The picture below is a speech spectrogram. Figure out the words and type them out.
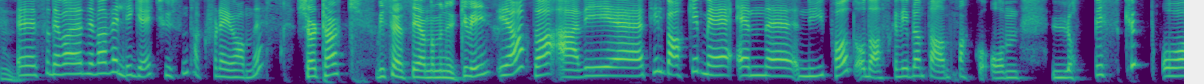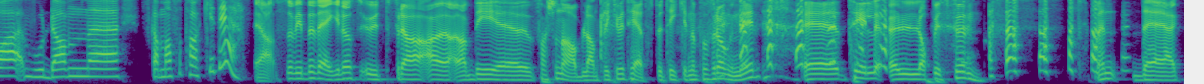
Mm. Eh, Så det var, det var veldig gøy. Tusen takk for det, Johannes. Sjøl takk. Vi ses igjen om en uke, vi. Ja, da er vi tilbake med en ny pod, og da skal vi blant annet snakke om loppiskupp, og hvordan skal man få tak i det? Ja, Så vi beveger oss ut fra av de fasjonable fasjonable antikvitetsbutikkene på Frogner eh, til loppisfunn. Men det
